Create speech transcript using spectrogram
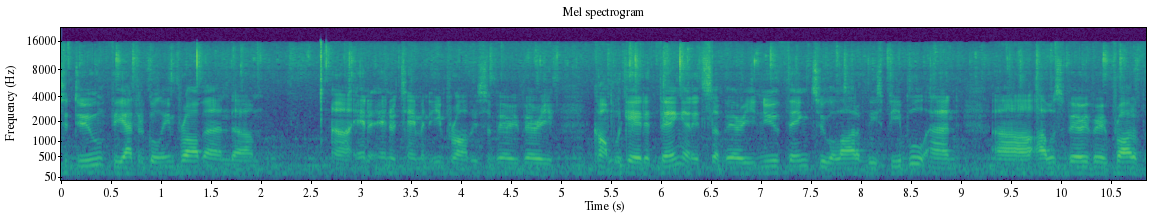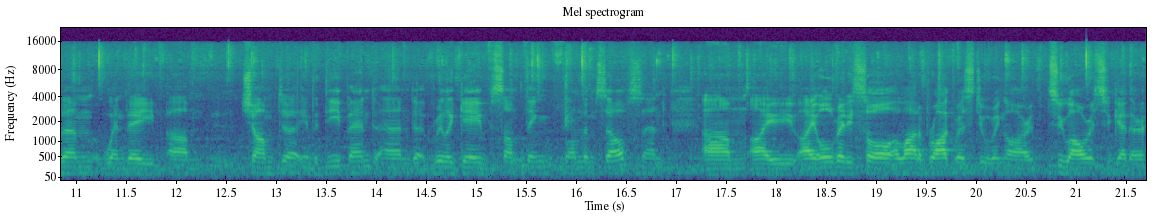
to do, theatrical improv, and um, entertainment improv is a very very complicated thing, and it's a very new thing to a lot of these people. And I was very very proud of them when they um, jumped uh, in the deep end and uh, really gave something from themselves. And um, I, I already saw a lot of progress during our two hours together.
